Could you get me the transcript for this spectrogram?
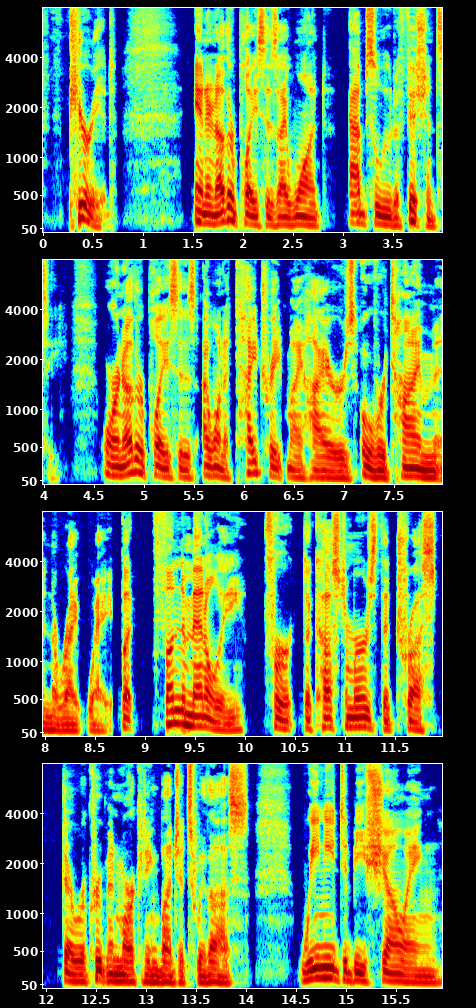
period. And in other places, I want absolute efficiency. Or in other places, I want to titrate my hires over time in the right way. But fundamentally, for the customers that trust their recruitment marketing budgets with us, we need to be showing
